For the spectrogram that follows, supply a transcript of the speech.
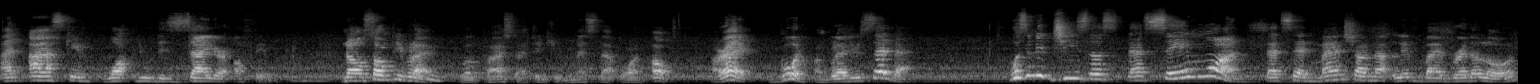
and ask him what you desire of him. Now, some people are like, well, Pastor, I think you messed that one up. All right, good. I'm glad you said that. Wasn't it Jesus, that same one, that said, Man shall not live by bread alone,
